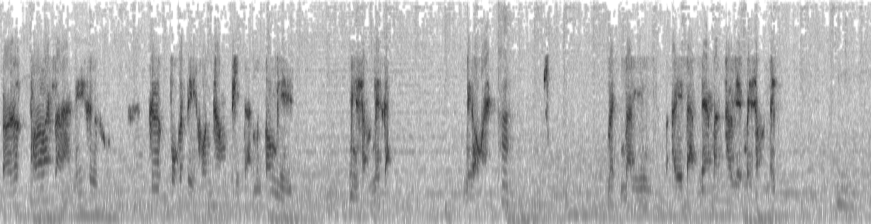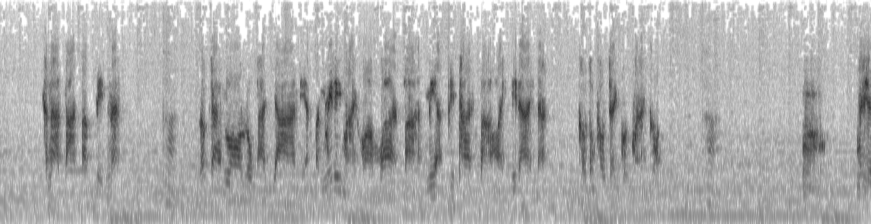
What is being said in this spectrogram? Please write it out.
เพราะเพราะลักษณะนี้คือ คือปกติคนทำผิดอะมันต้องมีมีสำนึกอะไม่ออกไหมค่ะมันมันไอ้แบบเนี้ยมันเขาเรียกไม่สำนึกอืม ขนาดศาลตัดสินนะค่ะ แล้วการรอลงอาญาเนี่ย มันไม่ได้หมายความว่าศาลเนี่ยพิพากษาใหม่ไม่ได้นะเขาต้องเข้าใจกฎหมายก่อนค่ะอืมไม่ใช่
